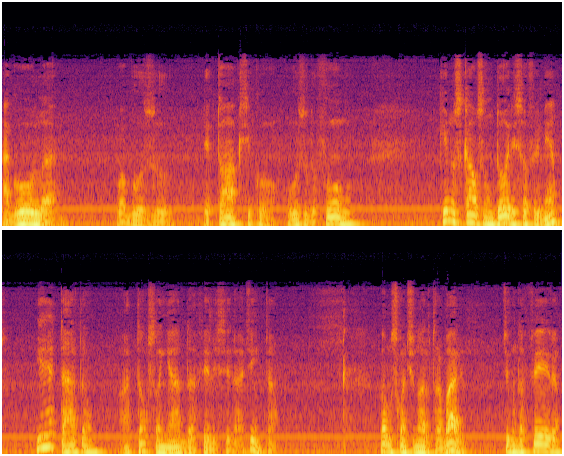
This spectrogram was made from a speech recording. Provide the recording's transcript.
a gula, o abuso de tóxico, o uso do fumo, que nos causam dor e sofrimento e retardam a tão sonhada felicidade. Então, vamos continuar o trabalho? Segunda-feira,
